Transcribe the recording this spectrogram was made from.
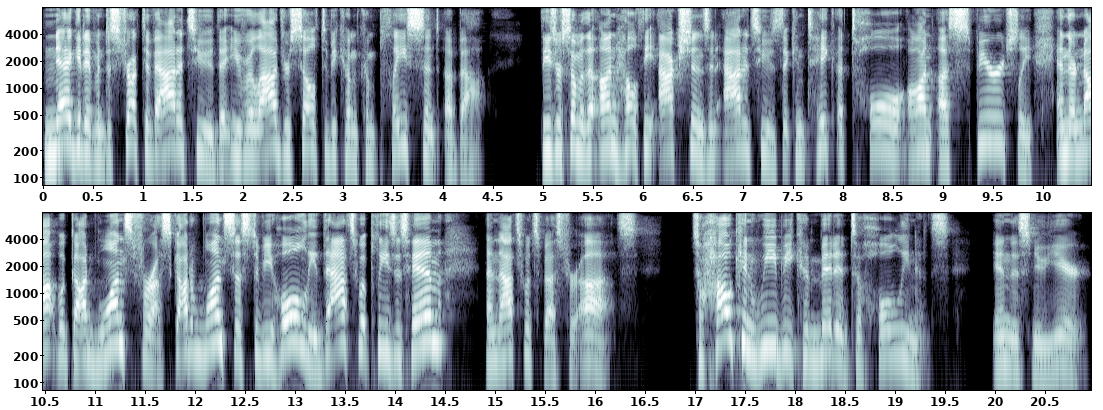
negative and destructive attitude that you've allowed yourself to become complacent about. These are some of the unhealthy actions and attitudes that can take a toll on us spiritually, and they're not what God wants for us. God wants us to be holy. That's what pleases Him, and that's what's best for us. So, how can we be committed to holiness in this new year?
